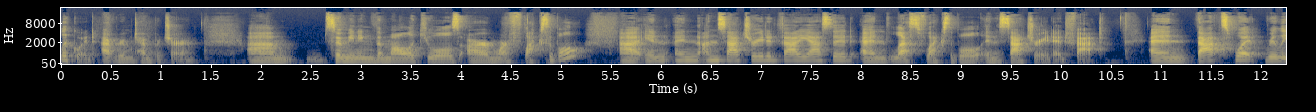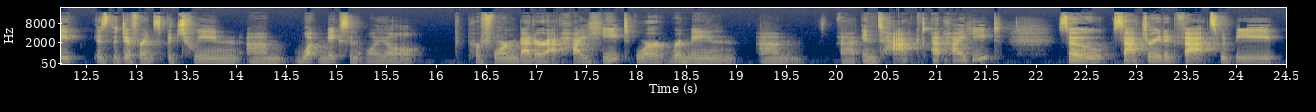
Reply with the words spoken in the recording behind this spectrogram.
liquid at room temperature. Um, so, meaning the molecules are more flexible uh, in an unsaturated fatty acid and less flexible in a saturated fat. And that's what really is the difference between um, what makes an oil perform better at high heat or remain um, uh, intact at high heat. So, saturated fats would be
